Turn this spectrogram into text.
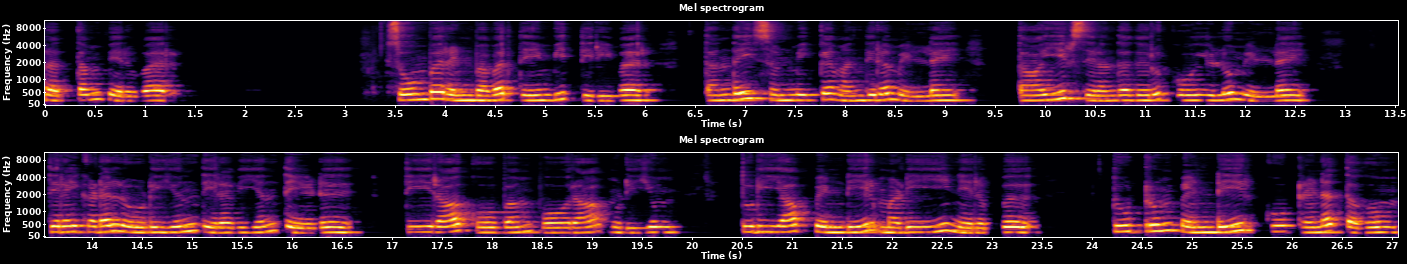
ரத்தம் பெறுவர். சோம்ப ரென்பவர் தேம்பித் திரிவர். தந்தை சொன்மிக்க மந்திர மில்லை தாயிற் சிறந்ததொரு கோயிலு மில்லை. திரைகட லோடியுந் திரவியந் தேடு. தீராக் கோபம் போரா முடியும். துடியாப் பெண்டிர் மடியி நெருப்பு. தூற்றும் பெண்டிர் கூற்றெனத் தகும்.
